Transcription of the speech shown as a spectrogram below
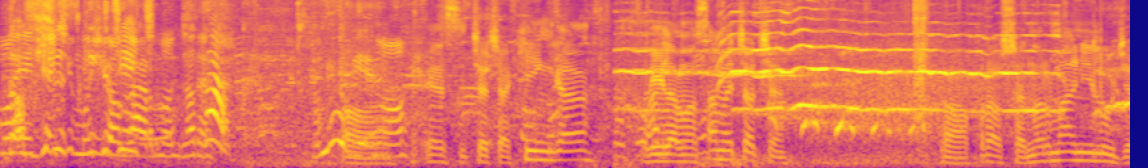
Moje dzieci musi ogarnąć No też. tak, no mówię. Jest i ciocia Kinga. Lila ma same ciocie. O, proszę, normalni ludzie.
